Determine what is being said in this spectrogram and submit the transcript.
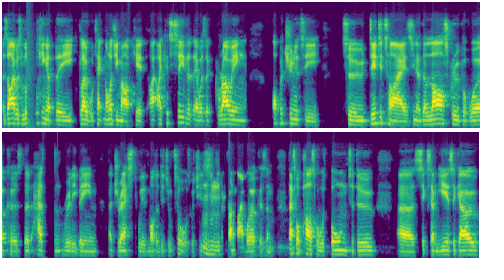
as I was looking at the global technology market I, I could see that there was a growing opportunity to digitize you know the last group of workers that hasn't really been addressed with modern digital tools, which is mm-hmm. frontline workers, and that's what Parsable was born to do. Uh, six, seven years ago,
